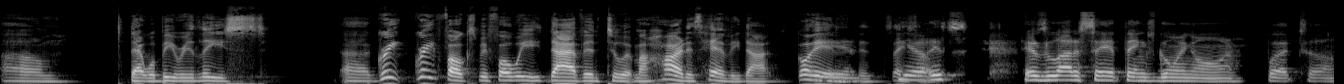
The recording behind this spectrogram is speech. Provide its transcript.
um, that will be released uh, greet greet folks before we dive into it. My heart is heavy, Doc. Go ahead yeah. and, and say yeah, something. it's there's a lot of sad things going on, but uh,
